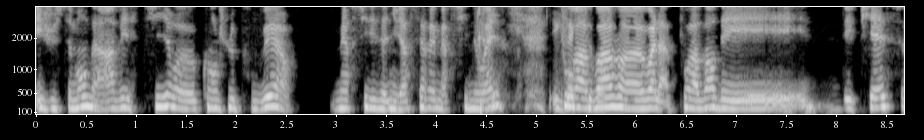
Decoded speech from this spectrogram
et justement bah, investir euh, quand je le pouvais. Alors, merci les anniversaires et merci Noël pour avoir euh, voilà pour avoir des des pièces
